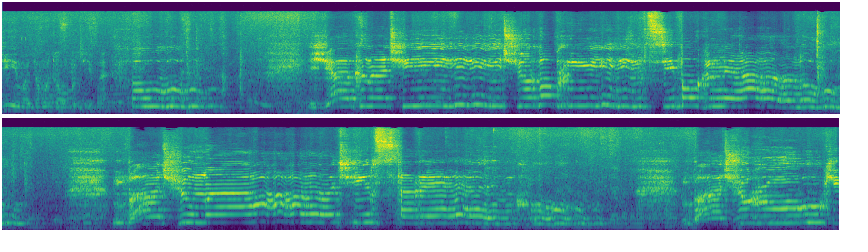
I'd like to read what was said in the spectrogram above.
діями і тому тому подібне. Як на ті чорнобривці погляну, бачу матір стареньку, бачу руки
